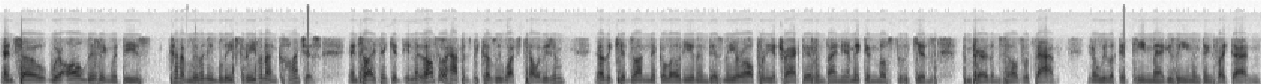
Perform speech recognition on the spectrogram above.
And so we're all living with these kind of limiting beliefs that are even unconscious. And so I think it, and it also happens because we watch television you know the kids on Nickelodeon and Disney are all pretty attractive and dynamic, and most of the kids compare themselves with that. You know, we look at Teen Magazine and things like that, and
